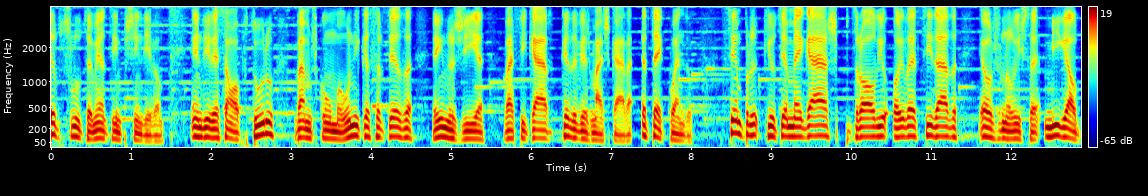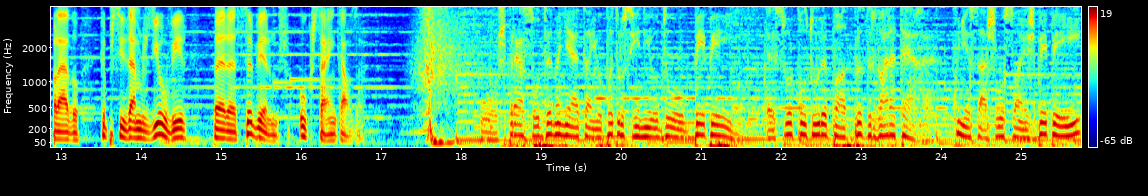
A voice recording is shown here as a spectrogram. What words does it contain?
absolutamente imprescindível. Em direção ao futuro, vamos com uma única certeza: a energia vai ficar cada vez mais cara. Até quando? Sempre que o tema é gás, petróleo ou eletricidade, é o jornalista Miguel Prado que precisamos de ouvir para sabermos o que está em causa. O Expresso da Manhã tem o patrocínio do BPI. A sua cultura pode preservar a terra. Conheça as soluções BPI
